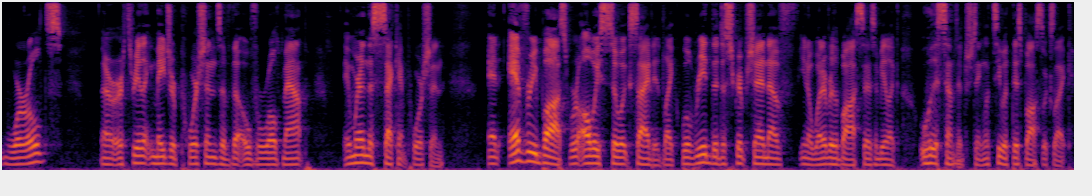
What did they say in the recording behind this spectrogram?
worlds or three like major portions of the overworld map and we're in the second portion. And every boss, we're always so excited. Like we'll read the description of, you know, whatever the boss says and be like, "Ooh, this sounds interesting. Let's see what this boss looks like."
